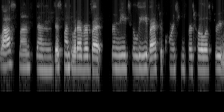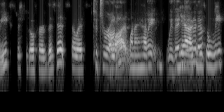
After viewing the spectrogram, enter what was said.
last month and this month, whatever. But for me to leave, I have to quarantine for a total of three weeks just to go for a visit. So it's To a lot when I have Wait, to. within yeah, because Canada? it's a week.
